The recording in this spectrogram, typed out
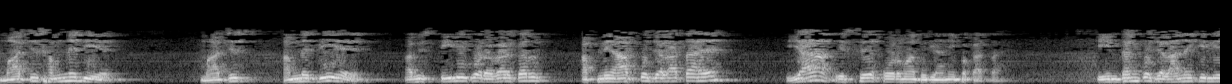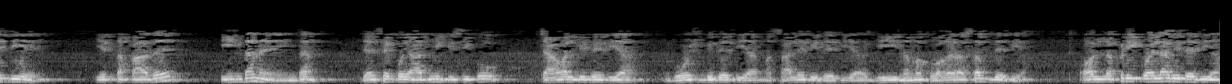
ماچس ہم نے دی ہے۔ ماچس ہم نے دی ہے۔ اب اس تیلی کو رگڑ کر اپنے آپ کو جلاتا ہے یا اس سے قورمہ بریانی پکاتا ہے؟ ایندھن کو جلانے کے لیے دیے۔ یہ تقاضے ایندھن ہے ایندھن۔ جیسے کوئی آدمی کسی کو چاول بھی دے دیا، گوشت بھی دے دیا، مسالے بھی دے دیا، گھی، نمک وغیرہ سب دے دیا، اور لکڑی کوئلہ بھی دے دیا،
